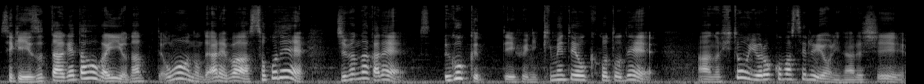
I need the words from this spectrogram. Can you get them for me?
席譲ってあげた方がいいよなって思うのであればそこで自分の中で動くっていうふうに決めておくことであの人を喜ばせるようになるし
